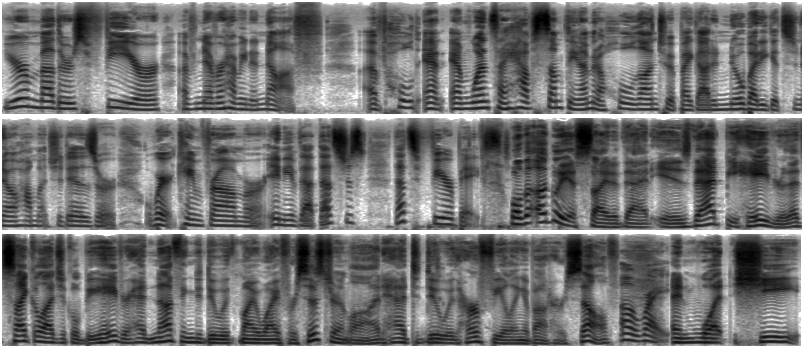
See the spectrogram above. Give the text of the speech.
Your mother's fear of never having enough, of hold and and once I have something, I'm going to hold on to it by God, and nobody gets to know how much it is or, or where it came from or any of that. That's just that's fear based. Well, the ugliest side of that is that behavior, that psychological behavior, had nothing to do with my wife or sister in law. It had to do with her feeling about herself. Oh, right. And what she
